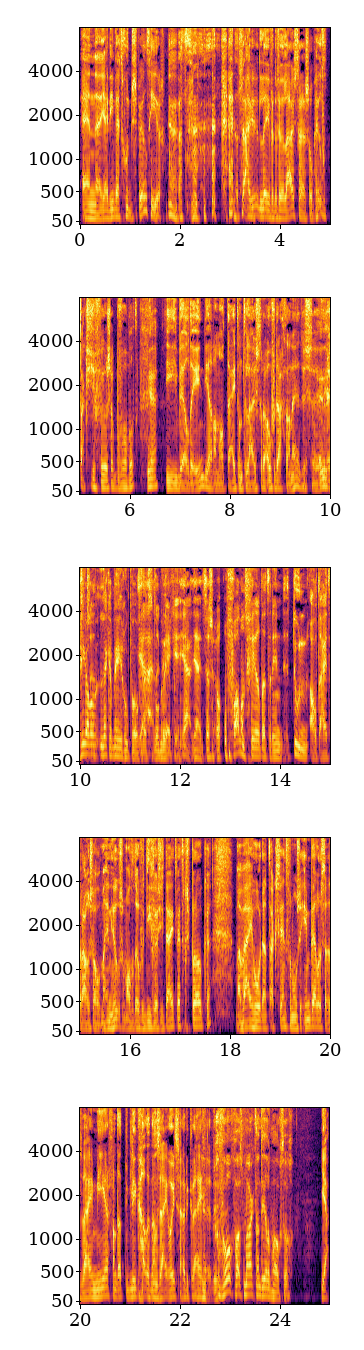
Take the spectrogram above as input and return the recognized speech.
En ja, die werd goed bespeeld hier. Ja. Dat, en dat leverde veel luisteraars op. Heel veel taxichauffeurs ook bijvoorbeeld. Ja. Die belden in, die hadden allemaal tijd om te luisteren. Overdag dan, hè. Dus, uh, En die ging allemaal lekker meeroepen over ja, dat soort onderwerpen. je- ja, ja, het was opvallend veel dat er in toen altijd trouwens al, maar in Hilversum altijd over diversiteit werd gesproken. Maar wij hoorden het accent van onze inbellers dat wij meer van dat publiek hadden dan zij ooit zouden krijgen. Dus- Gevolg was marktaandeel omhoog, toch? ja,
